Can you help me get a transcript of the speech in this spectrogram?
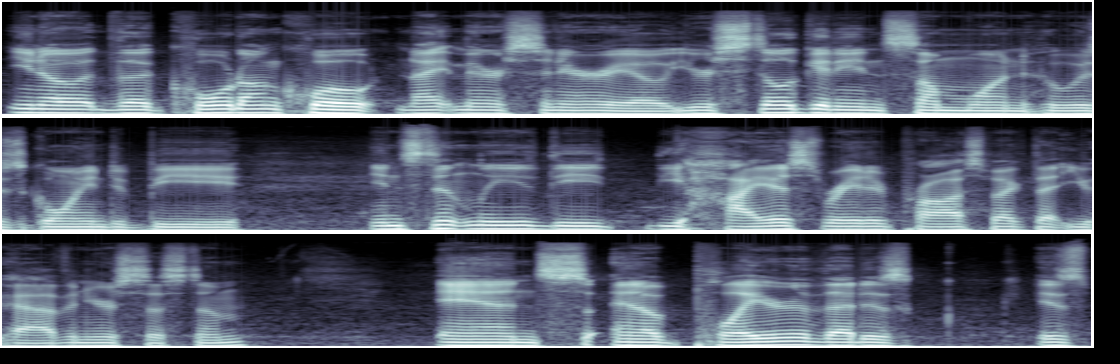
you know the quote unquote nightmare scenario. You're still getting someone who is going to be instantly the the highest rated prospect that you have in your system, and and a player that is is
